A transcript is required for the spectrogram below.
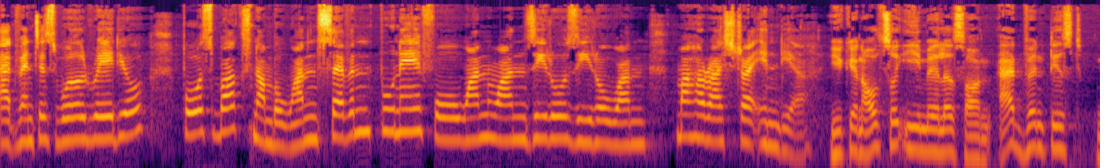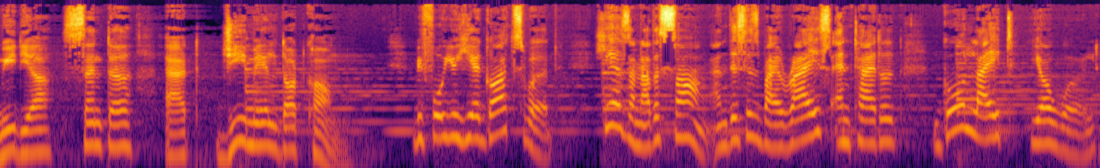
Adventist World Radio, Post Box number 17, Pune 411001, Maharashtra, India. You can also email us on Adventist Media Center at gmail.com. Before you hear God's Word, here's another song, and this is by Rice entitled Go Light Your World.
